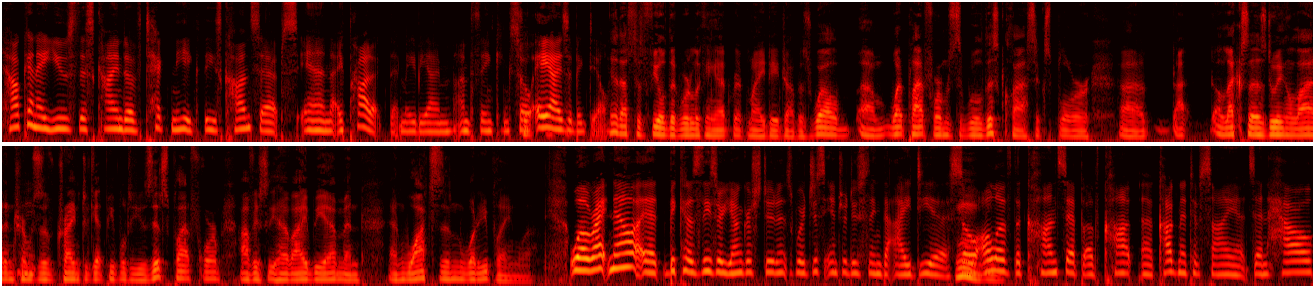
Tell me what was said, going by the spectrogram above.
How can I use this kind of technique, these concepts, in a product that maybe I'm I'm thinking? So, AI is a big deal. Yeah, that's the field that we're looking at at my day job as well. Um, what platforms will this class explore? Uh, Alexa is doing a lot in terms of trying to get people to use its platform. Obviously, you have IBM and, and Watson. What are you playing with? Well, right now, because these are younger students, we're just introducing the idea. So, all of the concept of co- uh, cognitive science and how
